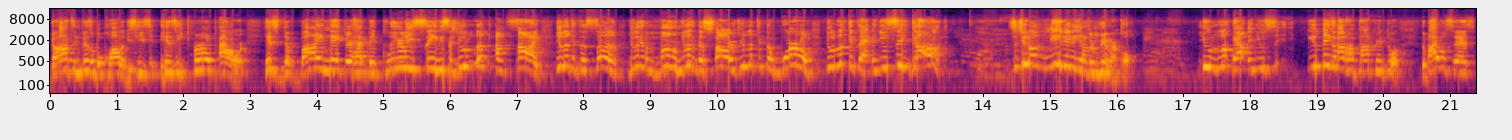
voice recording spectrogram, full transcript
God's invisible qualities, his, his eternal power, his divine nature have been clearly seen. He says, You look outside, you look at the sun, you look at the moon, you look at the stars, you look at the world, you look at that, and you see God. Says you don't need any other miracle. You look out and you see, you think about how God created the world. The Bible says,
